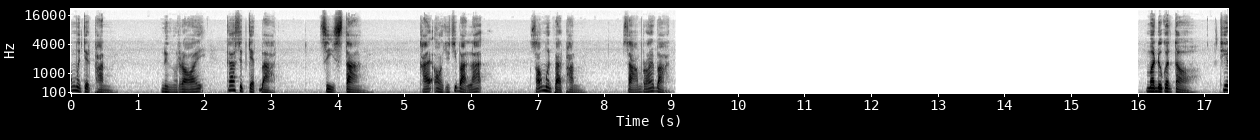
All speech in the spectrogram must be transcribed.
27,197 บาท 4 สตางค์ ขายออกอยู่ที่บาทละ 28,300 บาทมาดูกันต่อที่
